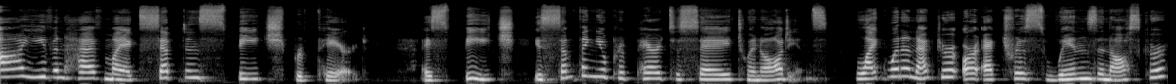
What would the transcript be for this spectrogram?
I even have my acceptance speech prepared. A speech is something you prepare to say to an audience. Like when an actor or actress wins an Oscar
